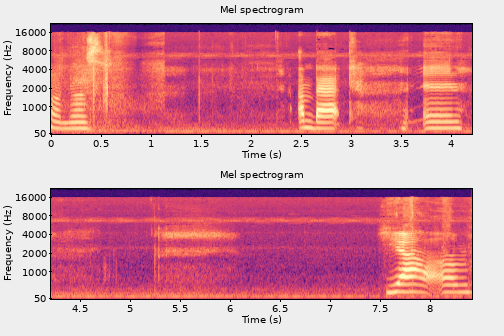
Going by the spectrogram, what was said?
Hold on, guys. I'm back. And yeah, um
